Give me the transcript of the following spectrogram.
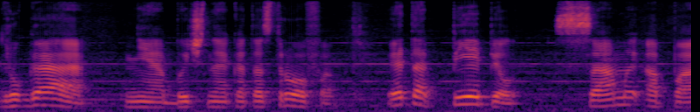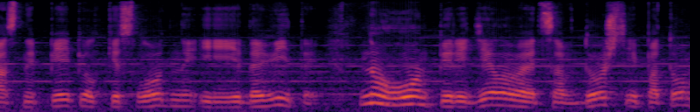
другая необычная катастрофа. Это пепел, самый опасный пепел, кислотный и ядовитый. Но он переделывается в дождь и потом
